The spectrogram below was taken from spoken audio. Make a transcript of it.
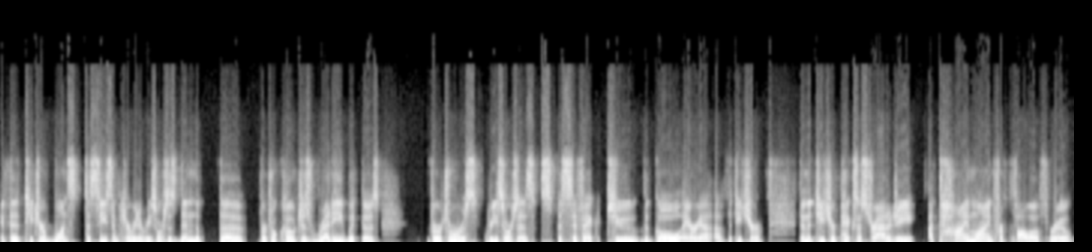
if the teacher wants to see some curated resources, then the, the virtual coach is ready with those virtual res- resources specific to the goal area of the teacher. Then the teacher picks a strategy, a timeline for follow through,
